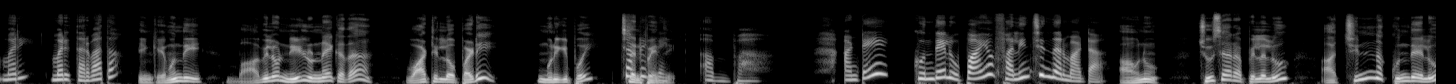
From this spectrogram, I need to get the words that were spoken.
మరి మరి తర్వాత? ఇంకేముంది? బావిలో నీళ్ళున్నాయి కదా వాటిల్లో పడి మునిగిపోయి చనిపోయింది. అబ్బా! అంటే కుందేలు ఉపాయం ఫలించిందనమాట అవును. చూశారా పిల్లలు? ఆ చిన్న కుందేలు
